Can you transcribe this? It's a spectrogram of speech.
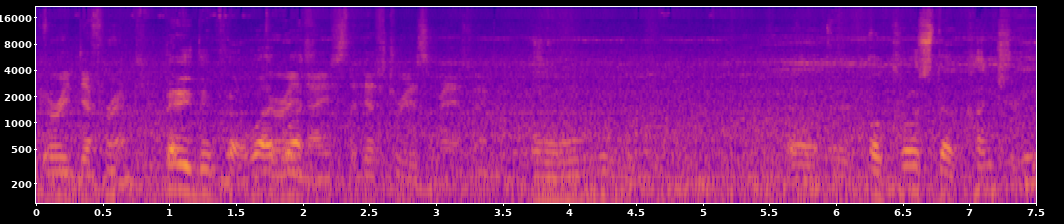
very different. Very different. What, Very what- nice. The history is amazing. Uh, across the country,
